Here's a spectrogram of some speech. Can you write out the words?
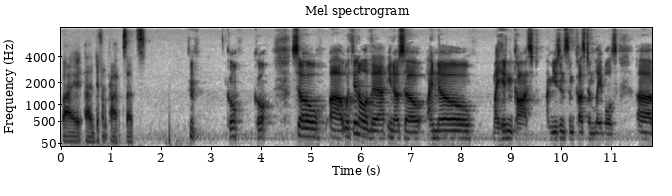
by uh, different product sets? Hmm. Cool, cool. So uh, within all of that, you know, so I know my hidden cost. I'm using some custom labels. Uh,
